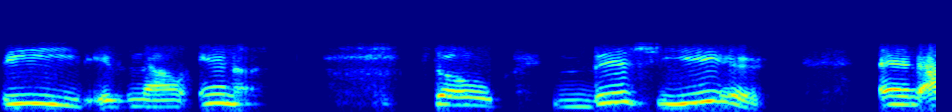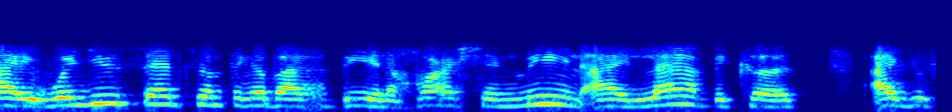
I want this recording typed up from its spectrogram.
seed is now in us. So this year, and I when you said something about being harsh and mean, I laughed because I just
